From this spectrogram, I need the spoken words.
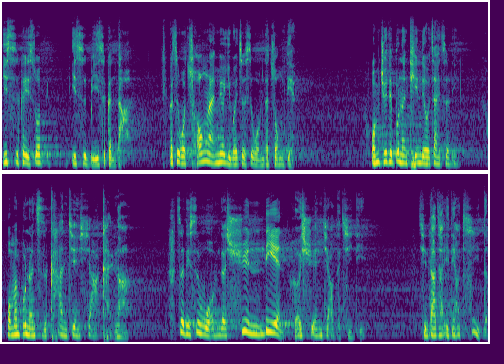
一次可以说一次比一次更大。可是我从来没有以为这是我们的终点。我们绝对不能停留在这里，我们不能只看见夏凯纳。这里是我们的训练和宣教的基地，请大家一定要记得，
